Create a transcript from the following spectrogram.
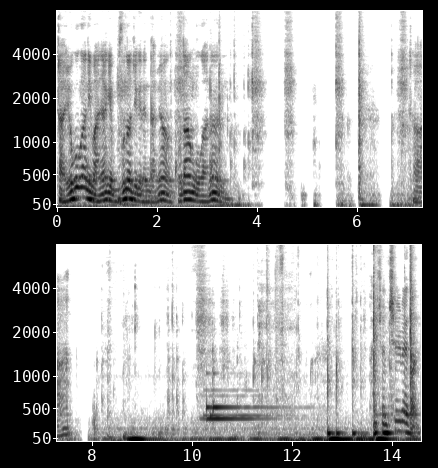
자, 요 구간이 만약에 무너지게 된다면, 그 다음 구간은 8,700원.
